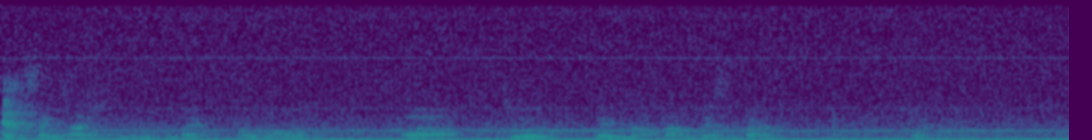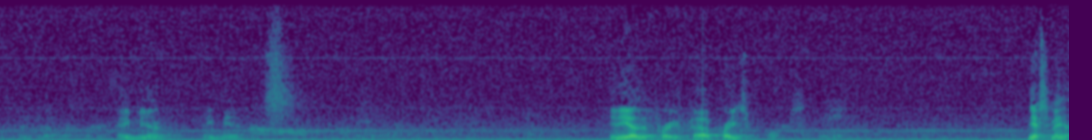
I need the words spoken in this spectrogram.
at the same time, she's been able to go back to Oklahoma, uh, to a maybe not, not the best environment. But lift up our prayers. amen. Amen. Any other pra- uh, praise reports? Yes, ma'am.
